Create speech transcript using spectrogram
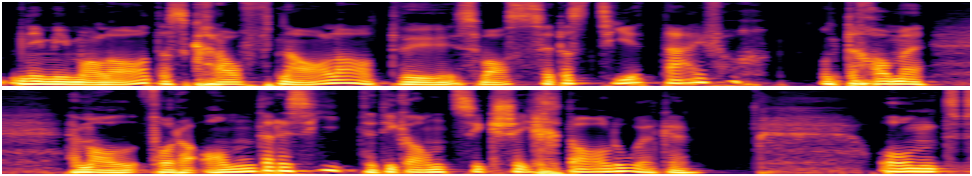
nehme ich mal an, dass Kraft nachlässt, weil das Wasser, das zieht einfach. Und dann kann man einmal von einer anderen Seite die ganze Geschichte anschauen. Und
